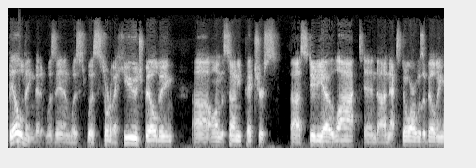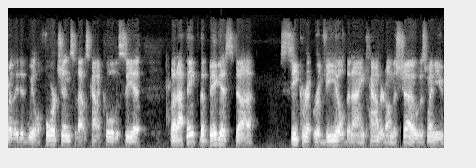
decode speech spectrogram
building that it was in was was sort of a huge building uh, on the Sony Pictures uh, studio lot, and uh, next door was a building where they did Wheel of Fortune. So that was kind of cool to see it. But I think the biggest uh, secret reveal that I encountered on the show was when you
